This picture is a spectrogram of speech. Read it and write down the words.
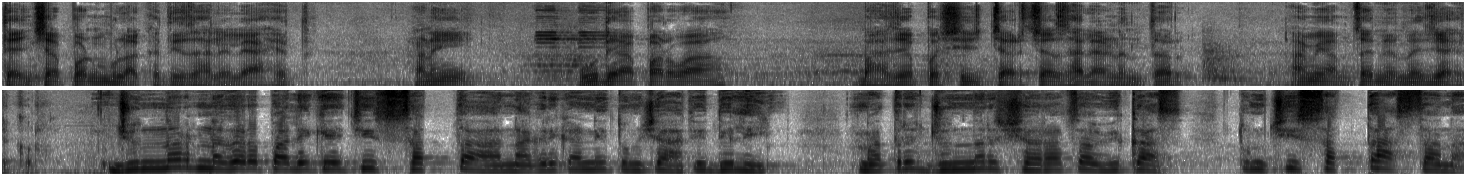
त्यांच्या पण मुलाखती झालेल्या आहेत. आणि उद्या परवा भाजपशी चर्चा झाल्यानंतर आम्ही आमचा निर्णय जाहीर करू. जुन्नर नगरपालिकेची सत्ता नागरिकांनी तुमच्या हाती दिली. मात्र जुन्नर शहराचा विकास तुमची सत्ता असताना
